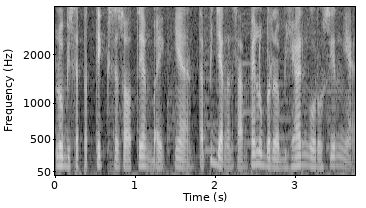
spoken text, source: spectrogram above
lu bisa petik sesuatu yang baiknya tapi jangan sampai lu berlebihan ngurusinnya.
